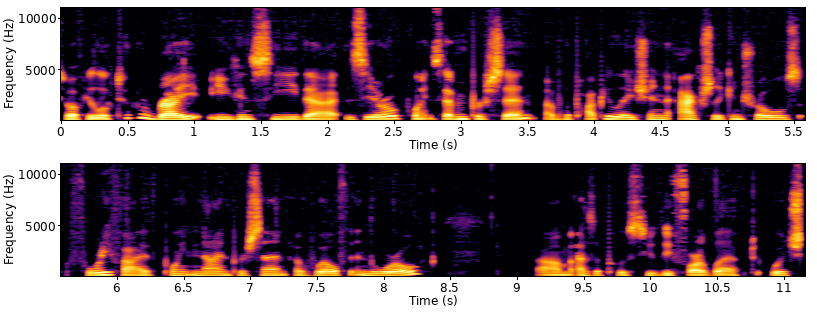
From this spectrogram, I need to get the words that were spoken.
So if you look to the right, you can see that 0.7% of the population actually controls 45.9% of wealth in the world, um, as opposed to the far left, which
